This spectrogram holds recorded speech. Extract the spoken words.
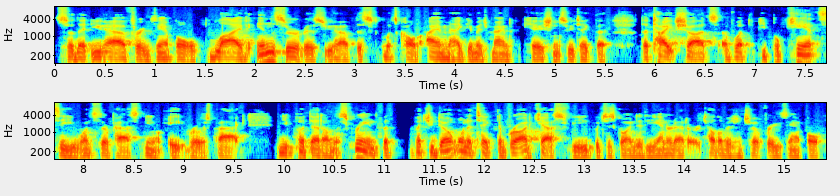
so that you have, for example, live in service, you have this what's called IMAG image magnification. So you take the, the tight shots of what the people can't see once they're past, you know, eight rows back. And you put that on the screens, but but you don't want to take the broadcast feed, which is going to the internet or a television show, for example,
